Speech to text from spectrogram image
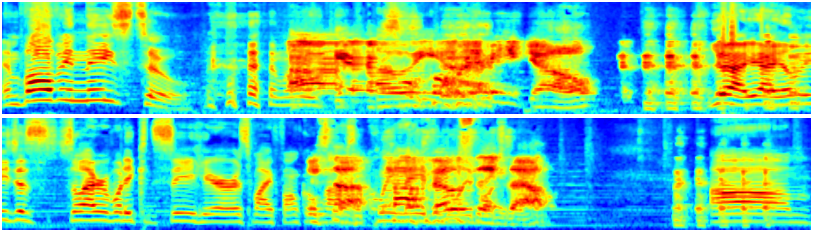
involving these two. Let me- Ah. Oh, yeah. there you go. yeah, yeah. Let me just so everybody can see here. It's my Funko Just, Pops uh, of Queen pop Maeve those Billy things Butcher. out. Um,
